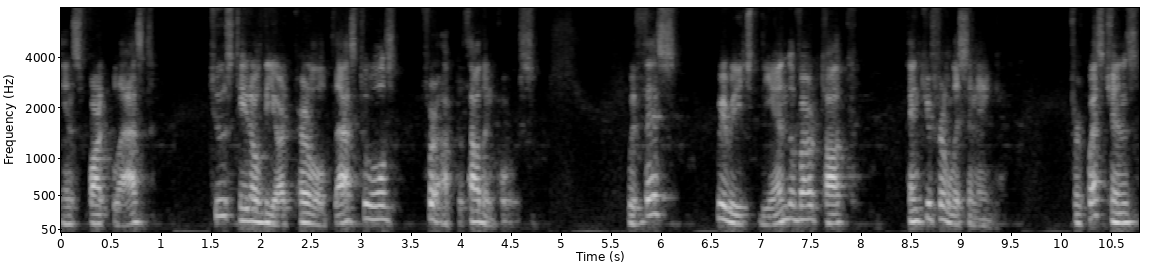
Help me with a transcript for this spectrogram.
and Spark BLAST, two state-of-the-art parallel BLAST tools for up to 1,000 cores. With this, we reached the end of our talk. Thank you for listening. For questions,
